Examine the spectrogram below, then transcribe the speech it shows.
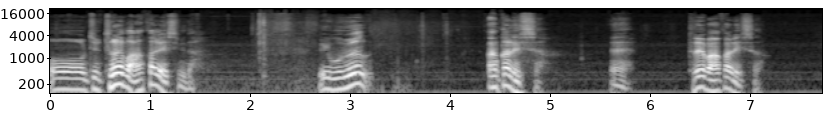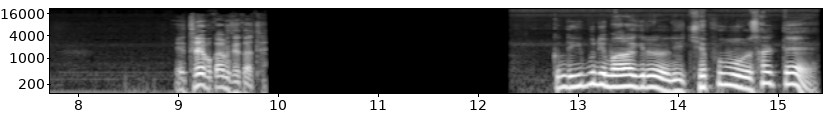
어 지금 드라이버 안 깔려 있습니다. 여기 보면 안 깔려 있어. 예. 드라이버 안 깔려 있어. 예, 드라이버 깔면 될 것 같아. 근데 이분이 말하기를 이 제품을 살 때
